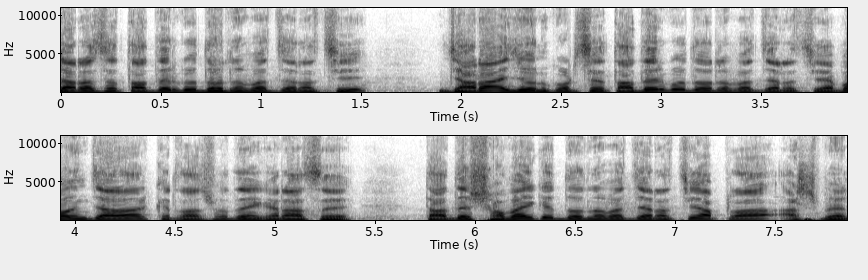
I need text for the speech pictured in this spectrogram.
যারা আছে তাদেরকেও ধন্যবাদ জানাচ্ছি। যারা আয়োজন করছে তাদেরকেও ধন্যবাদ জানাচ্ছি এবং যারা ক্রেতার সাথে এখানে আছে, তাদের সবাইকে ধন্যবাদ জানাচ্ছি। আপনারা আসবেন।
